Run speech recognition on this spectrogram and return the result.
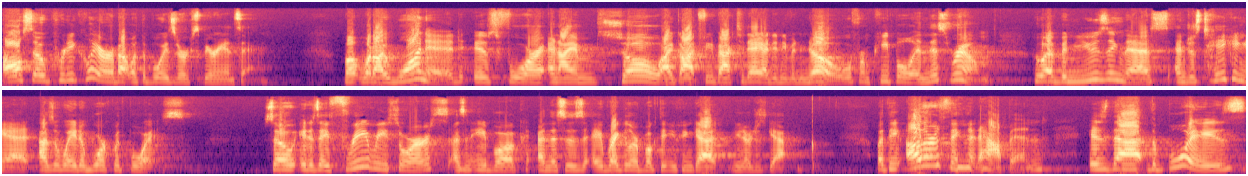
also pretty clear about what the boys are experiencing. But what I wanted is for, and I am so, I got feedback today I didn't even know from people in this room who have been using this and just taking it as a way to work with boys. So it is a free resource as an ebook, and this is a regular book that you can get, you know, just get. But the other thing that happened is that the boys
